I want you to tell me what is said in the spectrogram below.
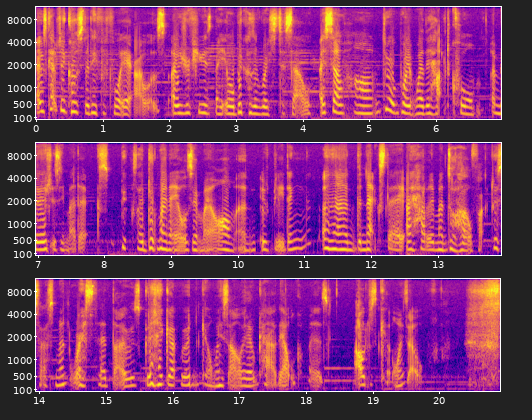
I was kept in custody for 48 hours. I was refused bail because of risk to sell. I self-harmed to a point where they had to call emergency medics because I dug my nails in my arm and it was bleeding. And then the next day, I had a mental health Act assessment where I said that I was gonna go and kill myself. I don't care what the outcome is. I'll just kill myself.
